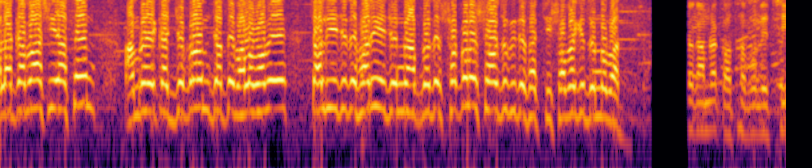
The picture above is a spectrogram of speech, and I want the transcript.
এলাকাবাসী আছেন। আমরা এই কার্যক্রম যাতে ভালোভাবে চালিয়ে যেতে পারি এই জন্য আপনাদের সকলের সহযোগিতা চাচ্ছি। সবাইকে ধন্যবাদ। আমরা কথা বলেছি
